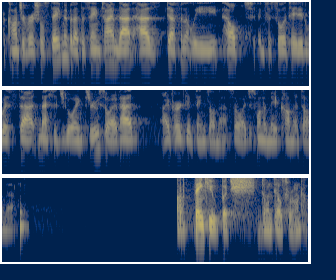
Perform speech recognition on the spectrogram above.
a controversial statement, but at the same time, that has definitely helped and facilitated with that message going through. So I've had, I've heard good things on that. So I just want to make a comment on that. Uh, thank you, but shh, don't tell Toronto.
